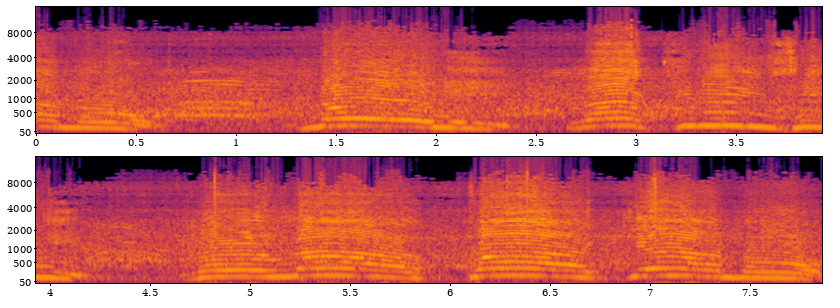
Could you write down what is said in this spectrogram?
Bible, Mary, Mackenzie, Lola Pagliamo,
